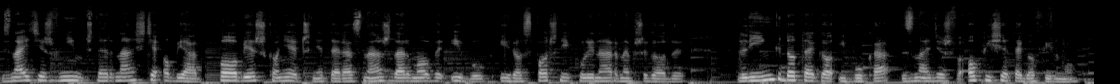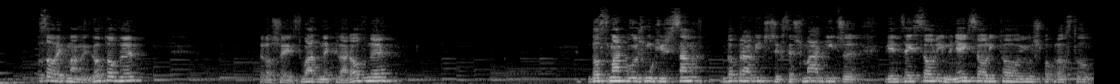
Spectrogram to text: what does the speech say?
Znajdziesz w nim 14 obiadów. Pobierz koniecznie teraz nasz darmowy e-book i rozpocznij kulinarne przygody. Link do tego e-booka znajdziesz w opisie tego filmu. Rosołek mamy gotowy. Proszę, jest ładny, klarowny. Do smaku już musisz sam doprawić, czy chcesz magii, czy więcej soli, mniej soli, to już po prostu...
